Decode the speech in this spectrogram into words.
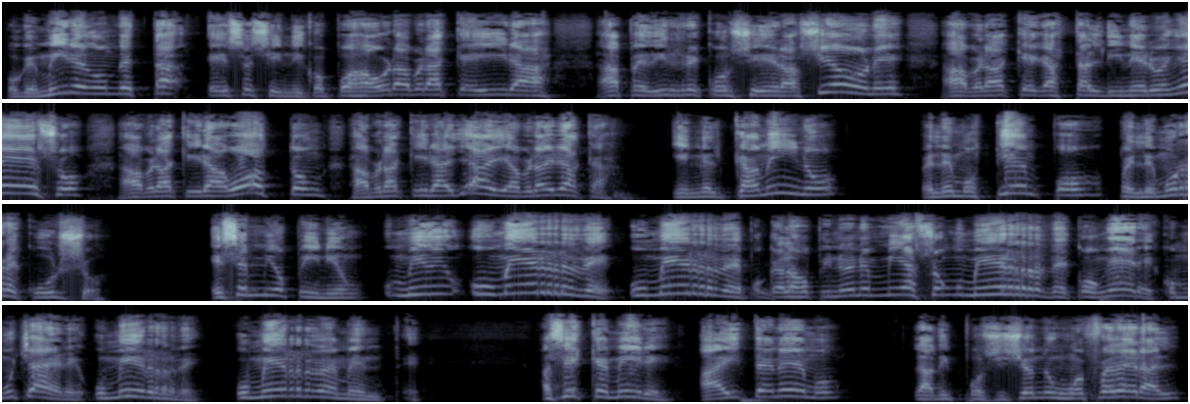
Porque mire dónde está ese síndico. Pues ahora habrá que ir a, pedir reconsideraciones, habrá que gastar dinero en eso, habrá que ir a Boston, habrá que ir allá y habrá que ir acá. Y en el camino perdemos tiempo, perdemos recursos. Esa es mi opinión. Humilde, humilde, porque las opiniones mías son humilde, con eres, con mucha eres, humilde, humildemente. Así que mire, ahí tenemos la disposición de un juez federal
